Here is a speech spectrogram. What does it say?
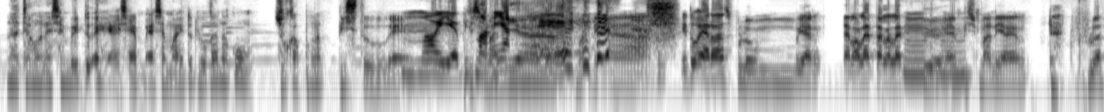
Nah, zaman SMP itu eh SMP SMA itu dulu kan aku suka banget bis tuh kayak Mm, Oh iya, Bismania. Eh. Bismania. itu era sebelum yang telolet telolet itu ya, Mhm. Bismania yang udah bulan.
